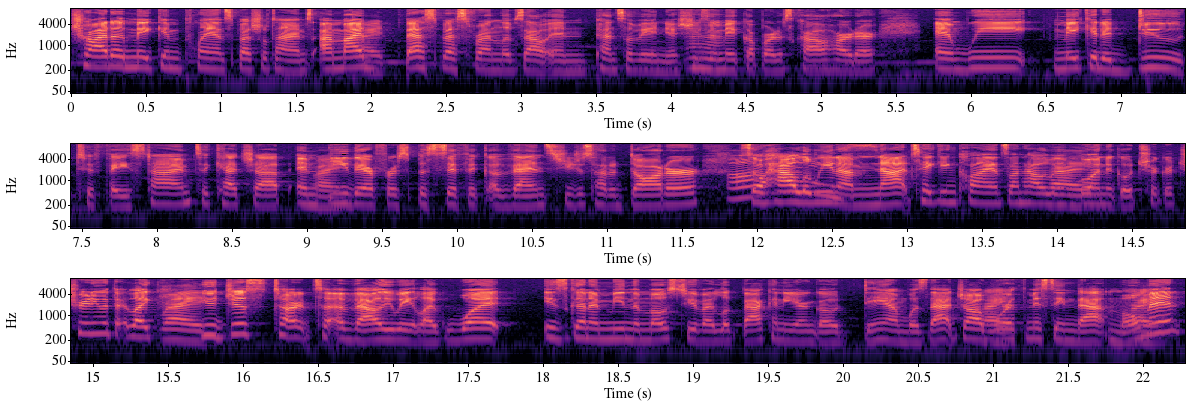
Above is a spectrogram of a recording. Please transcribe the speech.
try to make him plan special times. Uh, my Right. best best friend lives out in Pennsylvania. She's Mm-hmm. a makeup artist, Kyle Harder, and we make it a do to FaceTime to catch up and be there for specific events. She just had a daughter, Oh, so Halloween, nice. I'm not taking clients on Halloween. I'm going to go trick or treating with her. Like Right. you just start to evaluate like what is gonna mean the most to you if I look back in a year and go, damn, was that job Right. worth missing that moment?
